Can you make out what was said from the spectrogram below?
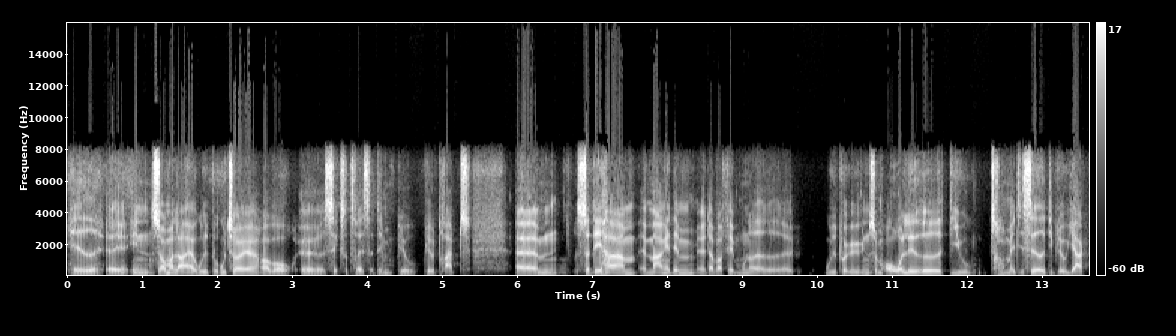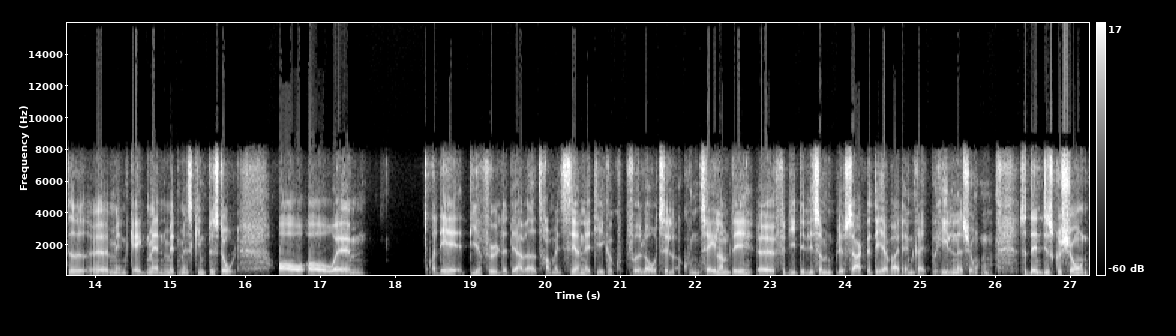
havde øh, en sommerlejr ude på Utøya, og hvor øh, 66 af dem blev, blev dræbt. Øhm, så det har mange af dem, øh, der var 500 øh, ude på øen, som overlevede, de er jo traumatiseret, de blev jagtet øh, med en gal mand med et maskinpistol, og, og øh, og det, de har følt, at det har været traumatiserende, at de ikke har fået lov til at kunne tale om det, øh, fordi det ligesom blev sagt, at det her var et angreb på hele nationen. Så den diskussion,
